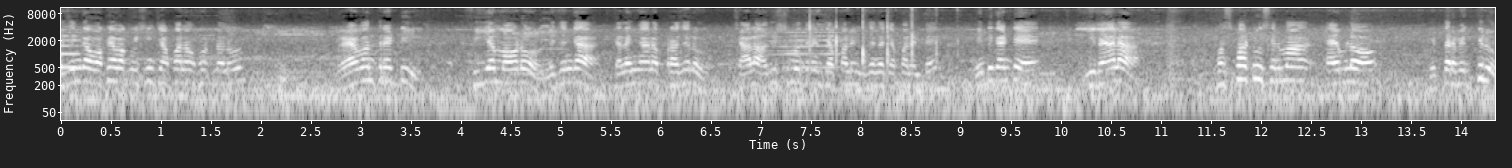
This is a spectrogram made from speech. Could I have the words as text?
నిజంగా ఒకే ఒక విషయం చెప్పాలనుకుంటున్నాను. రేవంత్ రెడ్డి సీఎం అవడం నిజంగా తెలంగాణ ప్రజలు చాలా అదృష్టవంతులని చెప్పాలి నిజంగా చెప్పాలంటే. ఎందుకంటే ఈవేళ పుష్ప టూ సినిమా టైంలో ఇద్దరు వ్యక్తులు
